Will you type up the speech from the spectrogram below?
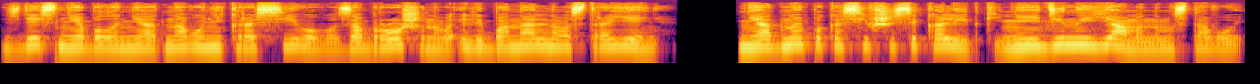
Здесь не было ни одного некрасивого, заброшенного или банального строения, ни одной покосившейся калитки, ни единой ямы на мостовой.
